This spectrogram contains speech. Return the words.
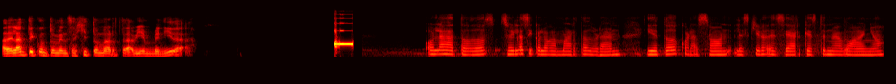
adelante con tu mensajito, Marta, bienvenida. Hola a todos, soy la psicóloga Marta Durán y de todo corazón les quiero desear que este nuevo año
